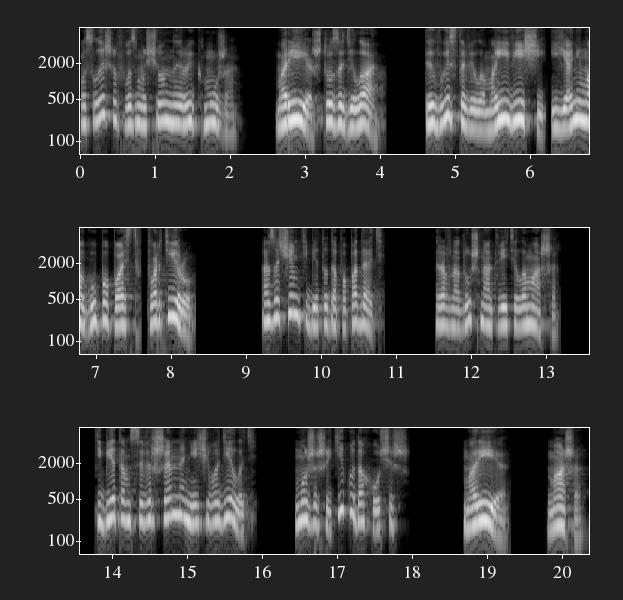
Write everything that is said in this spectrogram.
услышав возмущенный рык мужа. «Мария, что за дела? Ты выставила мои вещи, и я не могу попасть в квартиру». «А зачем тебе туда попадать?» равнодушно ответила Маша. «Тебе там совершенно нечего делать. Можешь идти куда хочешь». «Мария! Маша,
